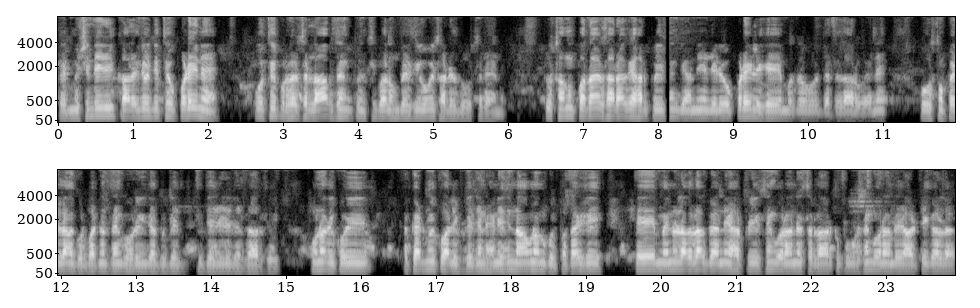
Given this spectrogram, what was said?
ਤੇ ਮਿਸ਼ਨਰੀ ਕਾਲਜ ਦੇ ਜਿੱਥੇ ਉਹ ਪੜ੍ਹੇ ਨੇ ਉੱਥੇ ਪ੍ਰੋਫੈਸਰ ਲਾਭ ਸਿੰਘ ਪ੍ਰਿੰਸੀਪਲ ਹੁੰਦੇ ਸੀ ਉਹ ਵੀ ਸਾਡੇ ਦੋਸਤ ਰਹੇ ਨੇ। ਤੇ ਸਾਨੂੰ ਪਤਾ ਹੈ ਸਾਰਾ ਕਿ ਹਰਪ੍ਰੀਤ ਸਿੰਘ ਗਿਆਨੀ ਹੈ ਜਿਹੜੇ ਉਹ ਪੜ੍ਹੇ ਲਿਖੇ ਮਤਲਬ ਜਥੇਦਾਰ ਹੋਏ ਨੇ। ਉਸ ਤੋਂ ਪਹਿਲਾਂ ਗੁਰਬਚਨ ਸਿੰਘ ਹੋਰੀ ਜਾਂ ਦੂਜੇ ਦੂਜੇ ਜਿਹੜੇ ਜਥੇਦਾਰ ਸੀ ਉਹਨਾਂ ਦੀ ਕੋਈ ਅਕੈਡਮਿਕ ਕੁਆਲੀਫਿਕੇਸ਼ਨ ਹੈ ਨਹੀਂ ਸੀ ਨਾ ਉਹਨਾਂ ਨੂੰ ਕੋਈ ਪਤਾ ਹੀ ਸੀ। ਤੇ ਮੈਨੂੰ ਲੱਗਦਾ ਗਿਆਨੀ ਹਰਪ੍ਰੀਤ ਸਿੰਘ ਹੋਰਾਂ ਨੇ ਸਰਦਾਰ ਕਪੂਰ ਸਿੰਘ ਹੋਰਾਂ ਦੇ ਆਰਟੀਕਲ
